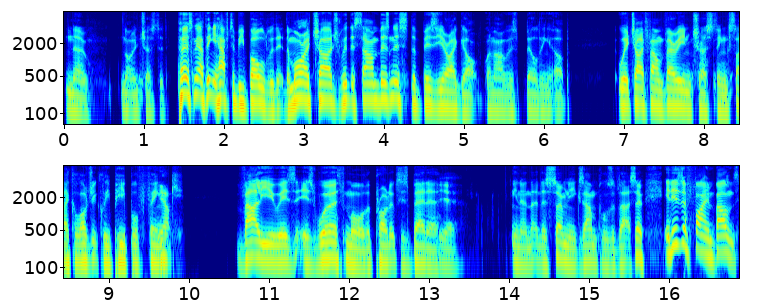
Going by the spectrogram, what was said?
no, not interested. Personally, I think you have to be bold with it. The more I charged with the sound business, the busier I got when I was building it up, which I found very interesting. Psychologically, people think Yep. value is is worth more, the product is better. Yeah. You know, there's so many examples of that. So it is a fine balance.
